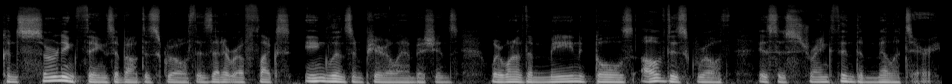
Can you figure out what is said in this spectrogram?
concerning things about this growth is that it reflects England's imperial ambitions, where one of the main goals of this growth is to strengthen the military.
